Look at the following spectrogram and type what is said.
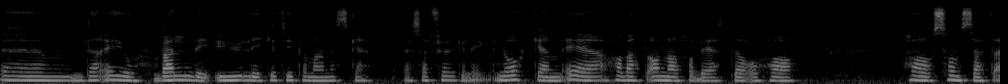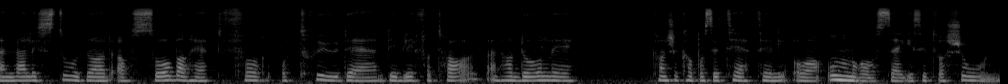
Um, det er jo veldig ulike typer mennesker, eh, selvfølgelig. Noen er, har vært analfabeter og har, har sånn sett en veldig stor grad av sårbarhet for å tro det de blir fortalt. En har dårlig kanskje kapasitet til å områ seg i situasjonen.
